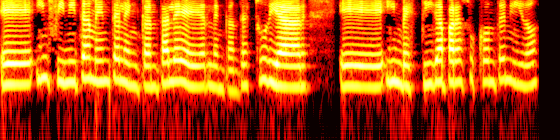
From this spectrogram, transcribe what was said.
Eh, infinitamente le encanta leer, le encanta estudiar, investiga para sus contenidos.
